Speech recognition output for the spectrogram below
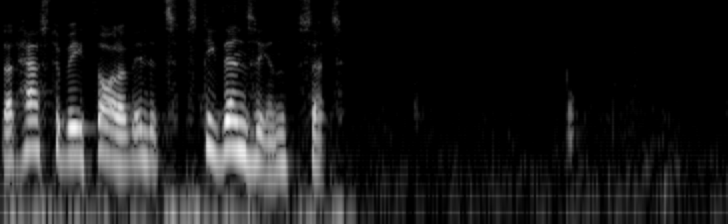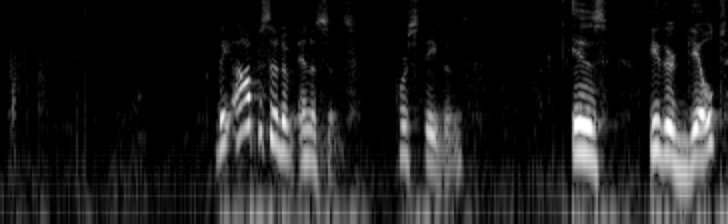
that has to be thought of in its Stevensian sense. The opposite of innocence for Stevens is either guilt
